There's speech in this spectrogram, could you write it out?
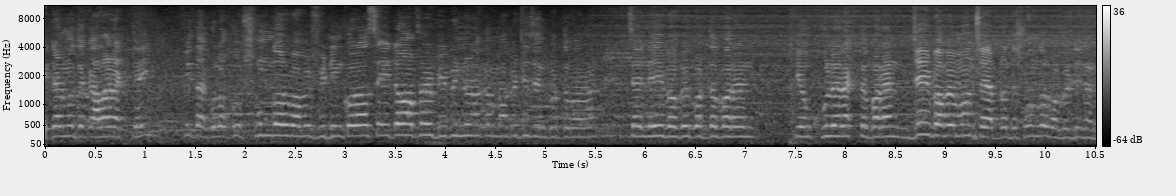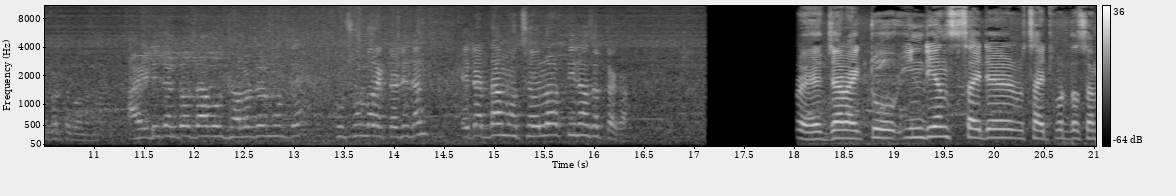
এটার মধ্যে কালার একটাই। ফিতাগুলো খুব সুন্দরভাবে ফিটিং করা আছে। এটাও আপনারা বিভিন্ন রকমভাবে ডিজাইন করতে পারবেন। চাইলে এইভাবে করতে পারেন, কেউ খুলে রাখতে পারেন, যেইভাবে মন চায় আপনাদের সুন্দরভাবে ডিজাইন করতে পারেন আর এই ডিজাইনটাও ডাবল ঝালটের মধ্যে, খুব সুন্দর একটা ডিজাইন এটার দাম হচ্ছে হলো তিন হাজার টাকা যারা একটু ইন্ডিয়ান সাইডের সাইড পর্দা চান,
